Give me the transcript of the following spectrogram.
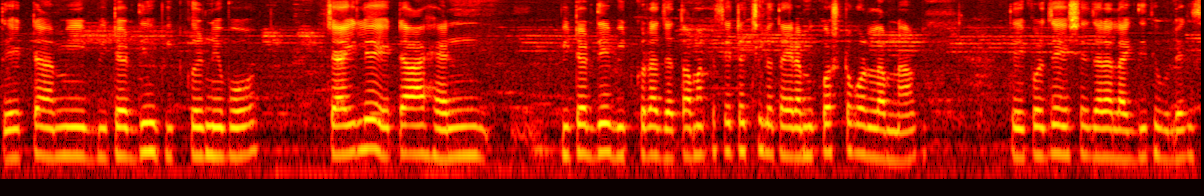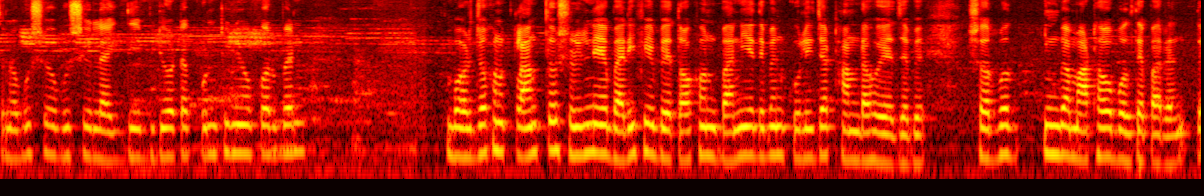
তো এটা আমি বিটার দিয়ে বিট করে নেব। চাইলে এটা হ্যান্ড বিটার দিয়ে বিট করা যেত। আমার কাছে এটা ছিল, তাই আমি কষ্ট করলাম না। তো এই পর্যায়ে এসে যারা লাইক দিতে ভুলে গেছেন, অবশ্যই অবশ্যই লাইক দিয়ে ভিডিওটা কন্টিনিউ করবেন। বর যখন ক্লান্ত শরীর নিয়ে বাড়ি ফিরবে, তখন বানিয়ে দেবেন, কলিজা ঠান্ডা হয়ে যাবে। শরবত কিংবা মাঠাও বলতে পারেন। তো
